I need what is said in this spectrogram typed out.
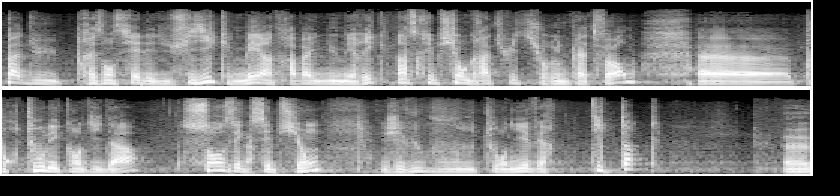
pas du présentiel et du physique, mais un travail numérique. Inscription gratuite sur une plateforme pour tous les candidats, sans exception. J'ai vu que vous tourniez vers TikTok. Euh,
